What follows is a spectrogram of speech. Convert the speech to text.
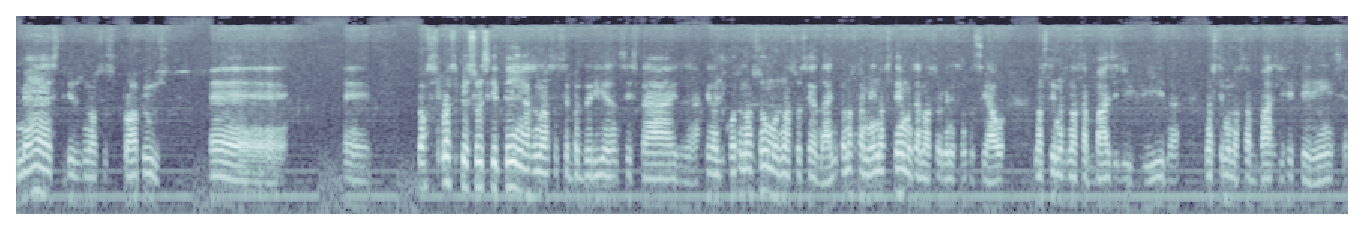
mestres, nossos próprios é, é, nossas próprias pessoas que têm as nossas sabedorias ancestrais, afinal de contas nós somos uma sociedade, então nós também nós temos a nossa organização social, nós temos nossa base de vida, nós temos nossa base de referência,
